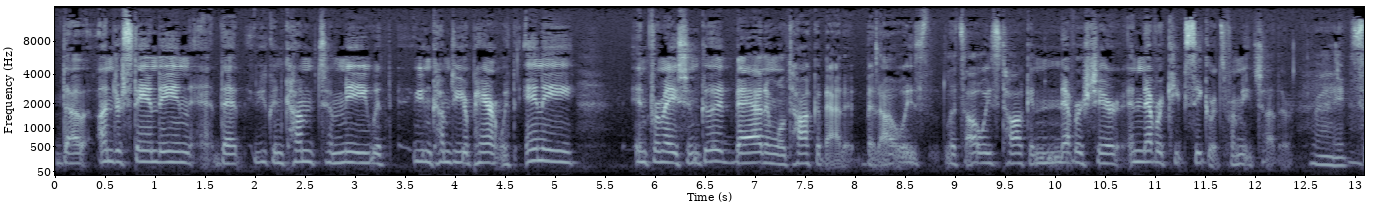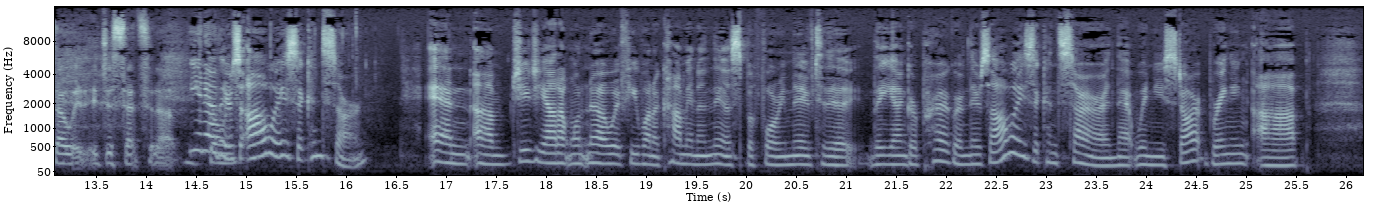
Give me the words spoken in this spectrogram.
the understanding that you can come to me with you can come to your parent with any information, good, bad, and we'll talk about it. But always let's always talk and never share and never keep secrets from each other. Right. So it, it just sets it up. You know, there's always a concern and um, Gigi, I don't want know if you want to comment on this before we move to the, the younger program. There's always a concern that when you start bringing up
